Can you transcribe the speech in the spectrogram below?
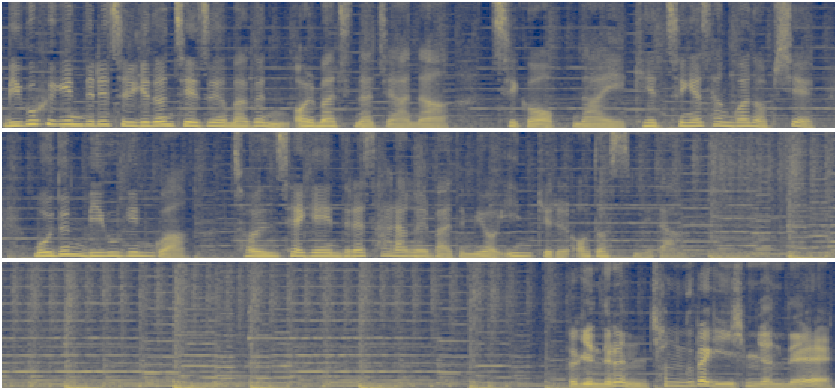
미국 흑인들이 즐기던 재즈 음악은 얼마 지나지 않아 직업, 나이, 계층에 상관없이 모든 미국인과 전 세계인들의 사랑을 받으며 인기를 얻었습니다. 흑인들은 1920년대에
